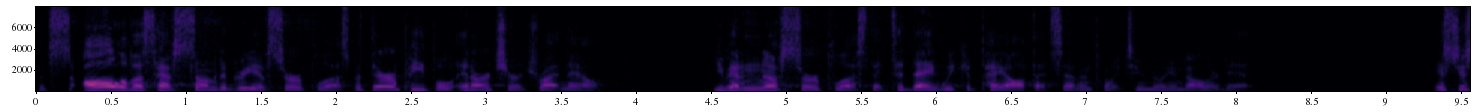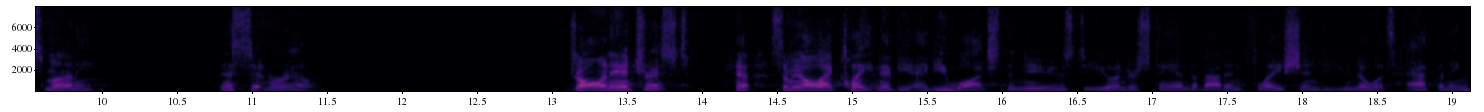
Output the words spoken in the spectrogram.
but all of us have some degree of surplus. But there are people in our church right now, you've got enough surplus that today we could pay off that $7.2 million debt. It's just money, and it's sitting around. Drawing interest, some of y'all like Clayton, have you, have you watched the news? Do you understand about inflation? Do you know what's happening?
